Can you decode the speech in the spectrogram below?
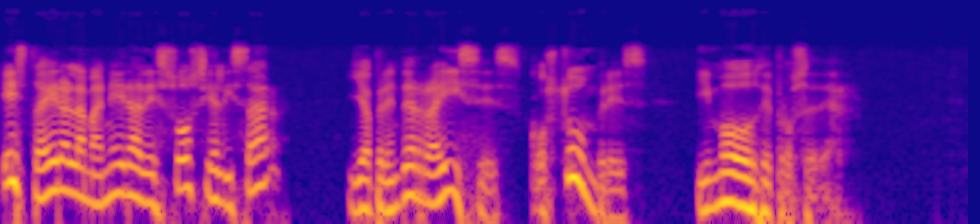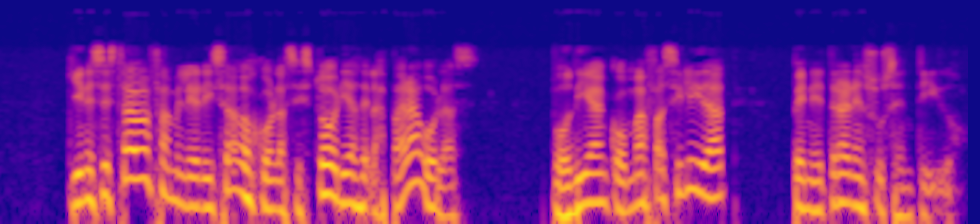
Esta era la manera de socializar y aprender raíces, costumbres y modos de proceder. Quienes estaban familiarizados con las historias de las parábolas podían con más facilidad penetrar en su sentido.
